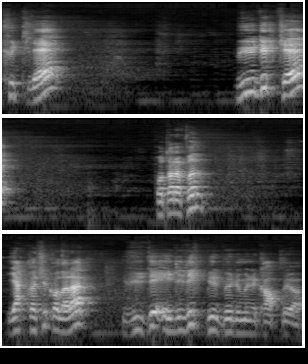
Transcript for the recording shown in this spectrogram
kütle büyüdükçe fotoğrafın yaklaşık olarak yüzde ellilik bir bölümünü kaplıyor.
